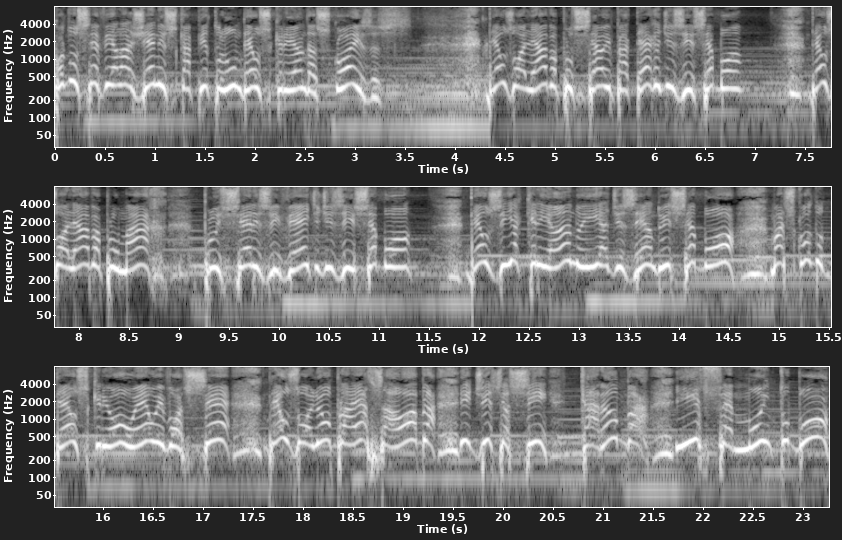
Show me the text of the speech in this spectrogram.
Quando você vê lá Gênesis capítulo 1, Deus criando as coisas, Deus olhava para o céu e para a terra e dizia: Isso é bom. Deus olhava para o mar, para os seres viventes e dizia: Isso é bom. Deus ia criando e ia dizendo: Isso é bom. Mas quando Deus criou eu e você, Deus olhou para essa obra e disse assim: Caramba, isso é muito bom.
